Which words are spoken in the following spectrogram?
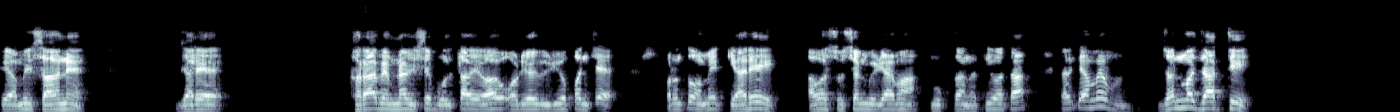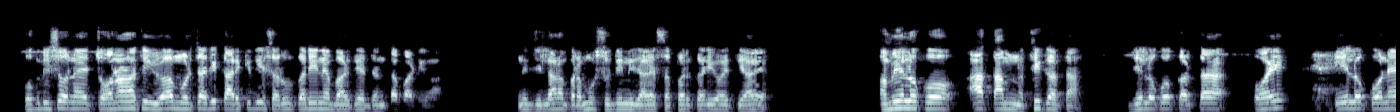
કે અમિત શાહને, જ્યારે ખરાબ એમના વિશે બોલતા એવા ઓડિયો વીડિયો પણ છે. પરંતુ અમે ક્યારેય આવા સોશિયલ મીડિયામાં મૂકતા નથી હોતા. કારણ કે અમે જન્મજાતથી ઓગણીસો ને ચોરાણાથી યુવા મોરચાથી કારકિર્દી શરૂ કરીને ભારતીય જનતા પાર્ટીમાં અને જિલ્લાના પ્રમુખ સુધીની જ્યારે સફર કરી હોય ત્યારે અમે લોકો આ કામ નથી કરતા. જે લોકો કરતા હોય એ લોકોને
